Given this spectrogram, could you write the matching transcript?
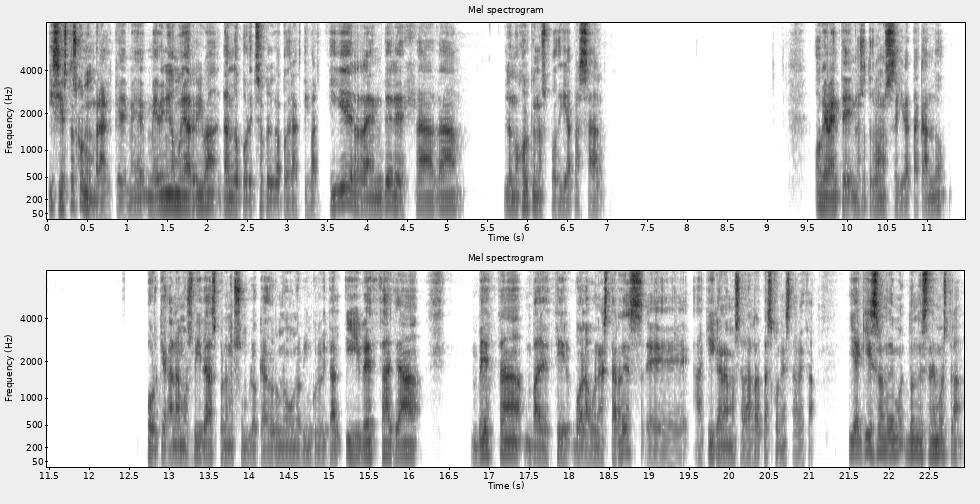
Y si esto es con umbral, que me, he venido muy arriba, dando por hecho que lo iba a poder activar. Tierra enderezada, lo mejor que nos podía pasar. Obviamente nosotros vamos a seguir atacando porque ganamos vidas, ponemos un bloqueador 1-1 vínculo y tal. Y Beza ya... Beza va a decir, hola, buenas tardes, eh, aquí ganamos a las ratas con esta Beza. Y aquí es donde, se demuestra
